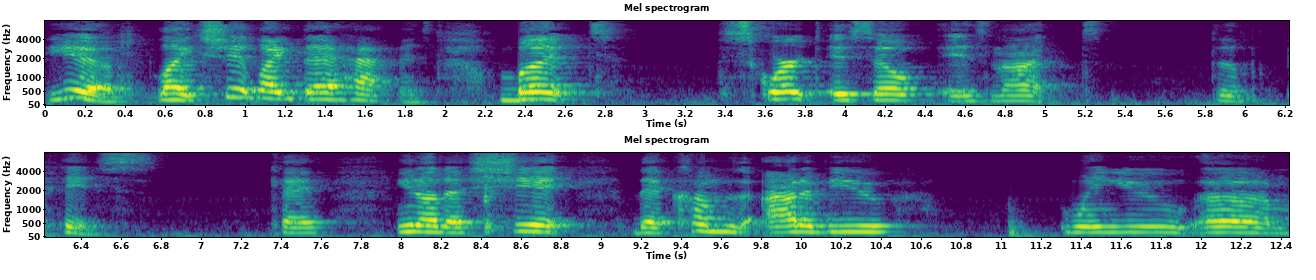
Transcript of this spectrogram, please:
Yeah, like shit like that happens. But squirt itself is not the piss. Okay? You know that shit that comes out of you when you um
